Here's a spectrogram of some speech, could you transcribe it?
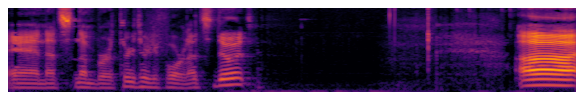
And that's number 334. Let's do it. Uh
